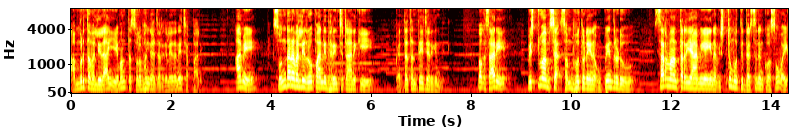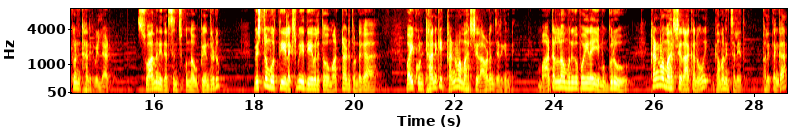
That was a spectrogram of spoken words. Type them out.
అమృతవల్లిలా ఏమంత సులభంగా జరగలేదనే చెప్పాలి. ఆమె సుందరవల్లి రూపాన్ని ధరించటానికి పెద్ద తంతే జరిగింది. ఒకసారి విష్ణువంశ సంభూతుడైన ఉపేంద్రుడు సర్వాంతర్యామి అయిన విష్ణుమూర్తి దర్శనం కోసం వైకుంఠానికి వెళ్ళాడు. స్వామిని దర్శించుకున్న ఉపేంద్రుడు విష్ణుమూర్తి లక్ష్మీదేవులతో మాట్లాడుతుండగా వైకుంఠానికి కణ్వ మహర్షి రావడం జరిగింది. మాటల్లో మునిగిపోయిన ఈ ముగ్గురు కణ్వ మహర్షి రాకను గమనించలేదు. ఫలితంగా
